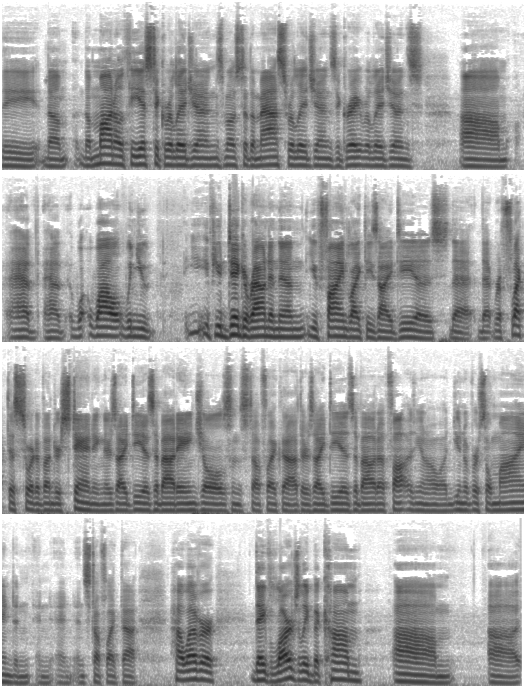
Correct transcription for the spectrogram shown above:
the the the monotheistic religions, most of the mass religions, the great religions, um, have have while when you if you dig around in them, you find like these ideas that that reflect this sort of understanding. There's ideas about angels and stuff like that. There's ideas about a you know a universal mind and and and, and stuff like that. However, they've largely become um, uh,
